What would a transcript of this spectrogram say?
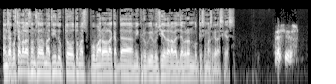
Ens acostem a les 11 del matí. Doctor Tomàs Pomarola, cap de Microbiologia de la Vall d'Hebron, moltíssimes gràcies. Gràcies.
